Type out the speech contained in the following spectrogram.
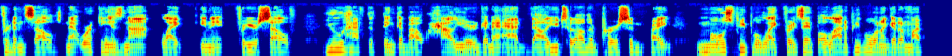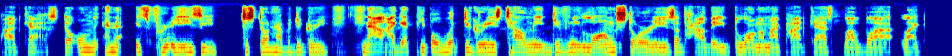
for themselves. Networking is not like in it for yourself. You have to think about how you're going to add value to the other person, right? Most people, like, for example, a lot of people want to get on my podcast. The only, and it's pretty easy just don't have a degree. Now I get people with degrees telling me, giving me long stories of how they belong on my podcast, blah, blah, Like,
